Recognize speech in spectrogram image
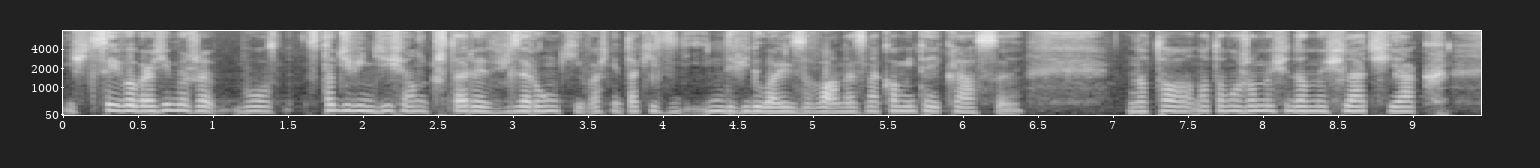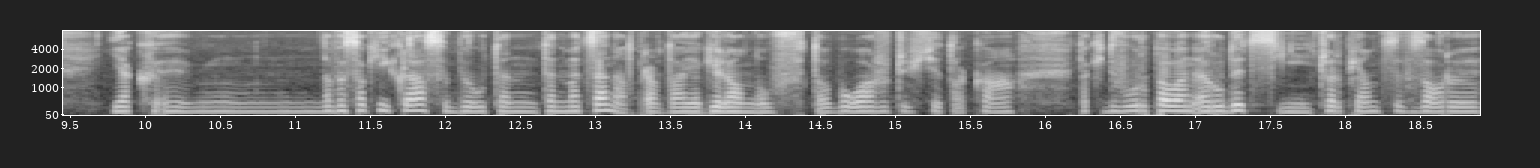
jeśli sobie wyobrazimy, że było 194 wizerunki właśnie takie zindywidualizowane, znakomitej klasy, no to, no to możemy się domyślać, jak, jak no, wysokiej klasy był ten, ten mecenat, prawda, Jagiellonów. To była rzeczywiście taka, taki dwór pełen erudycji, czerpiący wzory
